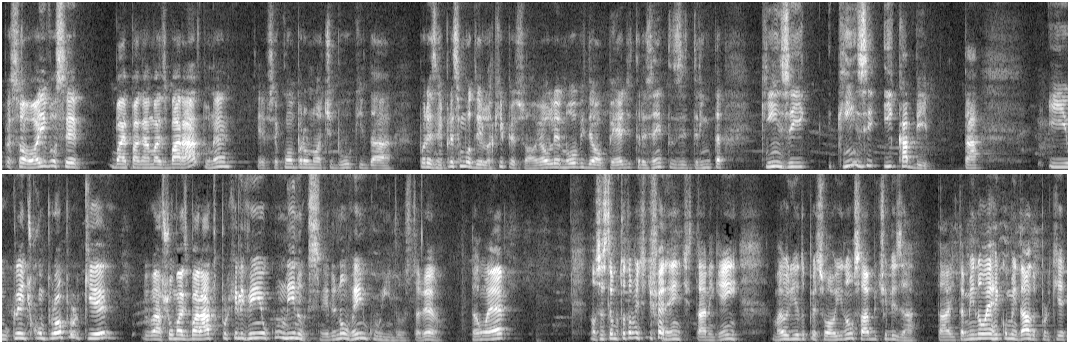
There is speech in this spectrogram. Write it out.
Pessoal, aí você vai pagar mais barato, né? Você compra um notebook da, por exemplo, esse modelo aqui, pessoal, é o Lenovo IdealPad 330 15 15 IKB, tá? E o cliente comprou porque achou mais barato porque ele vem com Linux, ele não vem com Windows, tá vendo? Então é um sistema totalmente diferente, tá? Ninguém, a maioria do pessoal aí não sabe utilizar, tá? E também não é recomendado porque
